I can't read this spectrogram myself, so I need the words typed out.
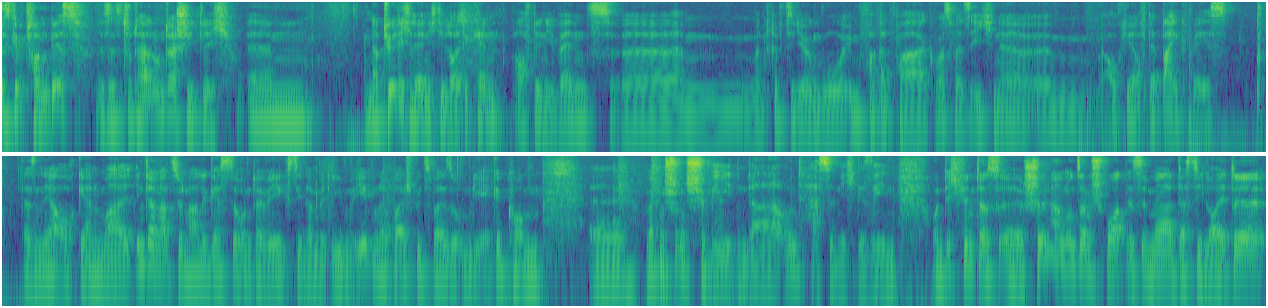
Es gibt von bis. Es ist total unterschiedlich. Ähm, Natürlich lerne ich die Leute kennen auf den Events. Ähm, man trifft sich irgendwo im Fahrradpark, was weiß ich, ne? Ähm, auch hier auf der Bikebase. Da sind ja auch gerne mal internationale Gäste unterwegs, die dann mit Even Ebner beispielsweise um die Ecke kommen. Äh, wir hatten schon Schweden da und Hasse nicht gesehen. Und ich finde, das äh, Schöne an unserem Sport ist immer, dass die Leute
